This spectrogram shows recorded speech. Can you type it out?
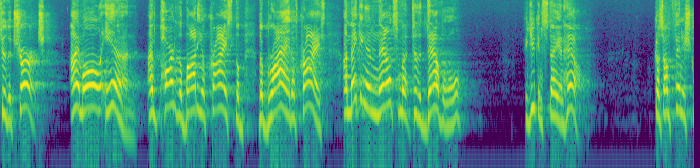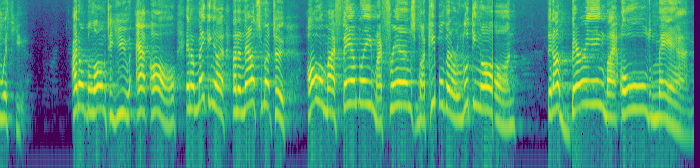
to the church. I'm all in. I'm part of the body of Christ, the, the bride of Christ. I'm making an announcement to the devil you can stay in hell because I'm finished with you. I don't belong to you at all. And I'm making a, an announcement to all of my family, my friends, my people that are looking on that I'm burying my old man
